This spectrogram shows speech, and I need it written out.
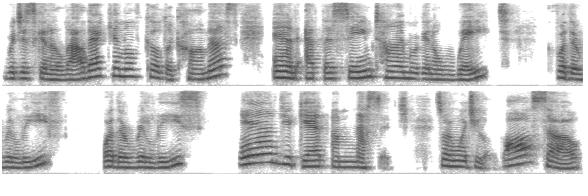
We're just going to allow that chemical to calm us. And at the same time, we're going to wait for the relief or the release, and you get a message. So I want you also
